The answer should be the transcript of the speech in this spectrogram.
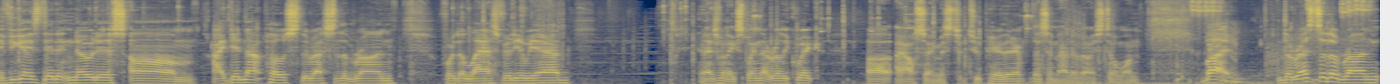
if you guys didn't notice, um, I did not post the rest of the run for the last video we had. And I just want to explain that really quick. Uh, I also I missed two pair there. Doesn't matter though, I still won. But the rest of the run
